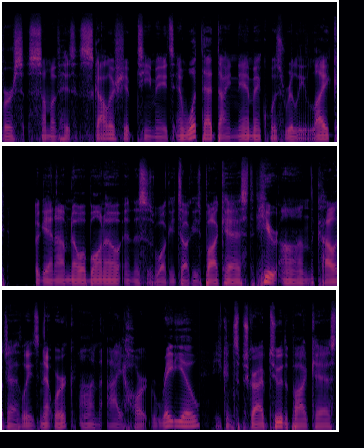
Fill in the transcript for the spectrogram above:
versus some of his scholarship teammates and what that dynamic was really like. Again, I'm Noah Bono, and this is Walkie Talkies Podcast here on the College Athletes Network on iHeartRadio. You can subscribe to the podcast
